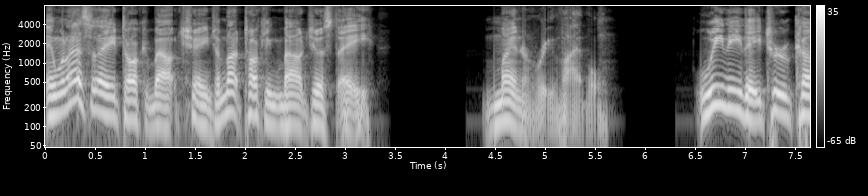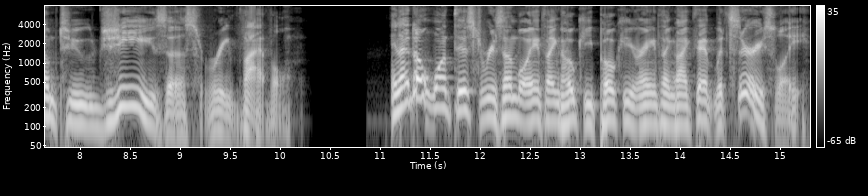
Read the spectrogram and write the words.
And when I say talk about change, I'm not talking about just a minor revival. We need a true come to Jesus revival. And I don't want this to resemble anything hokey pokey or anything like that, but seriously,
